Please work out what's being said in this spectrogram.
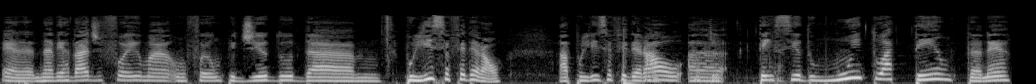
É, na verdade, foi, uma, um, foi um pedido da um, Polícia Federal. A Polícia Federal ah, okay. uh, tem sido muito atenta, né?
